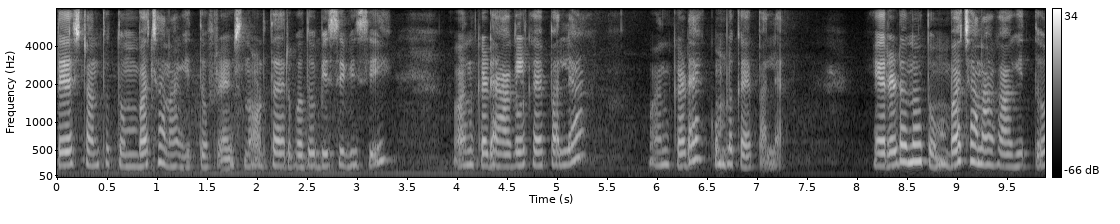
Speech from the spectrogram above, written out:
ಟೇಸ್ಟ್ ಅಂತೂ ತುಂಬ ಚೆನ್ನಾಗಿತ್ತು ಫ್ರೆಂಡ್ಸ್ ನೋಡ್ತಾ ಇರ್ಬೋದು, ಬಿಸಿ ಬಿಸಿ. ಒಂದು ಕಡೆ ಹಾಗಲಕಾಯಿ ಪಲ್ಯ, ಒಂದು ಕಡೆ ಕುಂಬಳಕಾಯಿ ಪಲ್ಯ. ಎರಡನ್ನೂ ತುಂಬ ಚೆನ್ನಾಗಾಗಿತ್ತು.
